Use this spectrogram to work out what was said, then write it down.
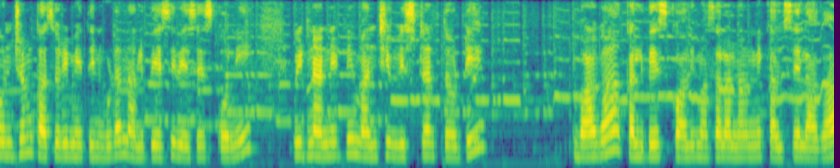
కొంచెం కసూరి మెతిని కూడా నలిపేసి వేసేసుకొని వీటిని అన్నిటిని మంచి విస్టర్ తోటి బాగా కలిపేసుకోవాలి. మసాలాలన్నీ కలిసేలాగా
